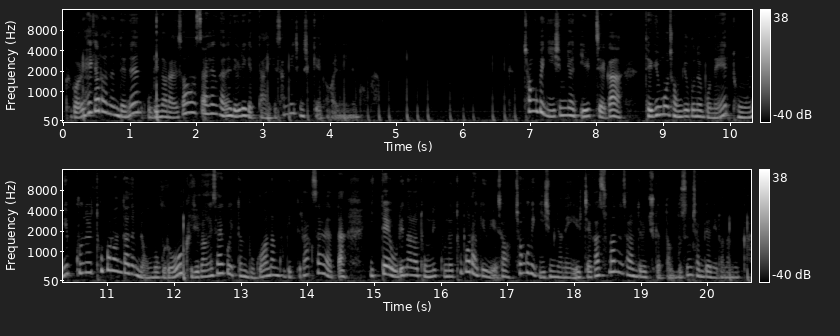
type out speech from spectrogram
그거를 해결하는 데는 우리나라에서 쌀 생산을 늘리겠다 이게 산미증식 계획과 관련이 있는 거고요. 1920년 일제가 대규모 정규군을 보내 독립군을 토벌한다는 명목으로 그 지방에 살고 있던 무고한 한국인들을 학살하였다. 이때 우리나라 독립군을 토벌하기 위해서 1920년에 일제가 수많은 사람들을 죽였던 무슨 참변이 일어납니까?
